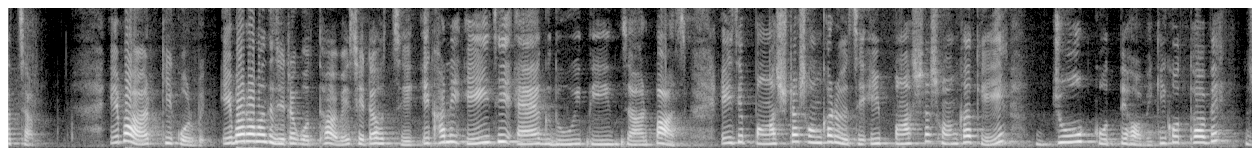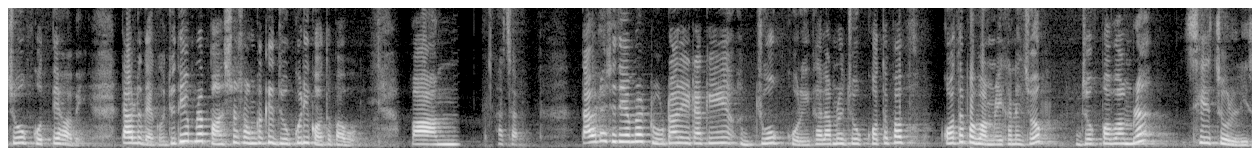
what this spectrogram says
আচ্ছা এবার কি করবে? এবার আমাদের যেটা করতে হবে সেটা হচ্ছে এখানে এই যে এক, দুই, তিন, চার, পাঁচ, এই যে পাঁচটা সংখ্যা রয়েছে, এই পাঁচটা সংখ্যাকে যোগ করতে হবে। কি করতে হবে? যোগ করতে হবে। তাহলে দেখো, যদি আমরা পাঁচটা সংখ্যাকে যোগ করি, কত পাবো? আচ্ছা তাহলে যদি আমরা টোটাল এটাকে যোগ করি, তাহলে আমরা যোগ কত পাবো? কত পাবো আমরা এখানে যোগ? যোগ পাবো আমরা ছেচল্লিশ।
